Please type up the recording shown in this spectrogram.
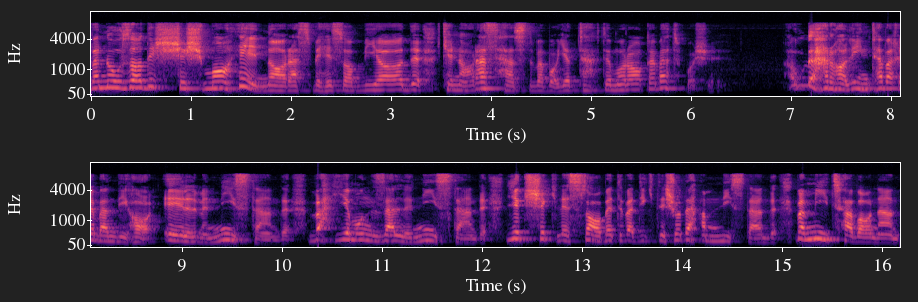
و نوزاد شش ماه نارس به حساب بیاد که نارس هست و باید تحت مراقبت باشه. به هر حال این طبقه بندی ها علم نیستند وحی منزل نیستند یک شکل ثابت و دیکته شده هم نیستند و می توانند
